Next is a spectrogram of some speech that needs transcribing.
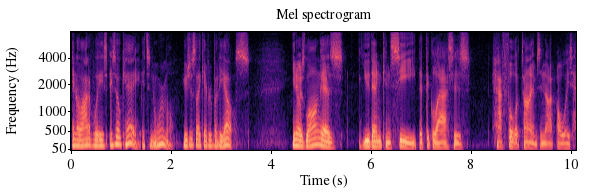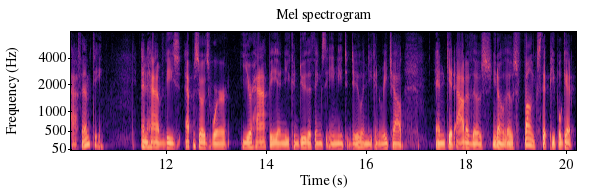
in a lot of ways, is okay. It's normal. You're just like everybody else. You know, as long as you then can see that the glass is half full at times and not always half empty, and have these episodes where you're happy and you can do the things that you need to do and you can reach out and get out of those, you know, those funks that people get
